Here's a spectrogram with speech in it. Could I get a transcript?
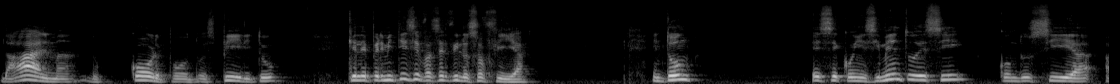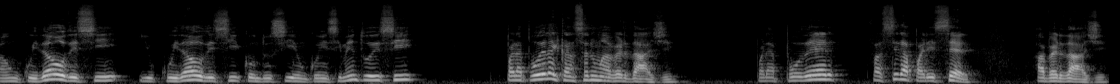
da alma, do corpo, do espírito, que lhe permitisse fazer filosofia. Então, esse conhecimento de si conduzia a um cuidado de si e o cuidado de si conduzia a um conhecimento de si para poder alcançar uma verdade, para poder fazer aparecer a verdade.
